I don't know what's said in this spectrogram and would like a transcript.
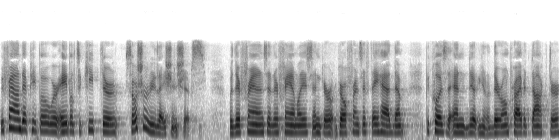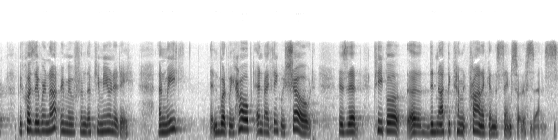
We found that people were able to keep their social relationships with their friends and their families and girl, girlfriends if they had them, because and you know their own private doctor, because they were not removed from the community. And we and what we hoped, and I think we showed, is that people uh, did not become chronic in the same sort of sense.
